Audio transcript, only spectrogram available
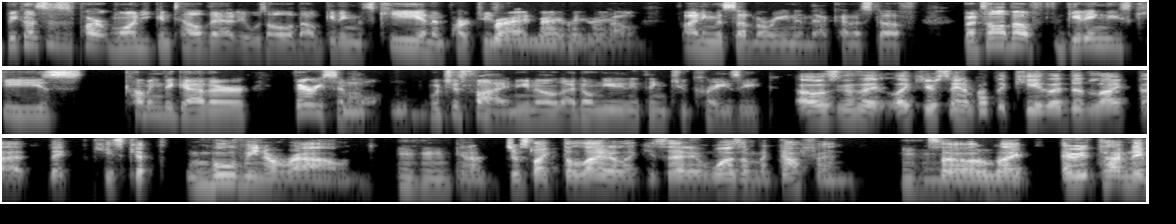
because this is part one, you can tell that it was all about getting this key, and then part two is Right, right, right, right. about finding the submarine and that kind of stuff. But it's all about getting these keys coming together. Very simple, Mhm. which is fine. You know, I don't need anything too crazy. I was gonna say, like you're saying about the keys, I did like that the keys kept moving around. hmm You know, just like the lighter, like you said, it was a MacGuffin. hmm So like every time they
